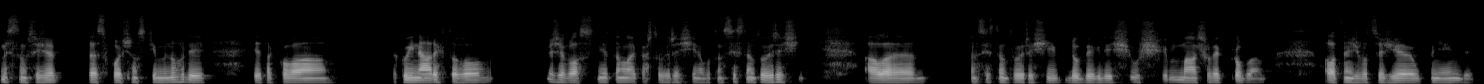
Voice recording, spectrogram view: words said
myslím si, že v té společnosti mnohdy je taková, takový nádech toho, že vlastně ten lékař to vyřeší, nebo ten systém to vyřeší. Ale ten systém to vyřeší v době, když už má člověk problém. Ale ten život se žije úplně jindy.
